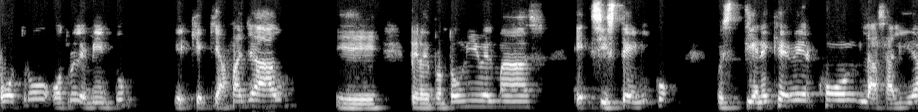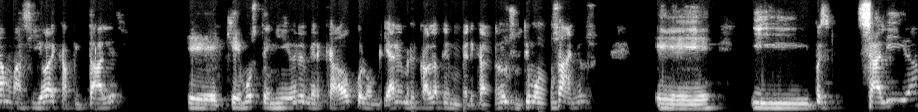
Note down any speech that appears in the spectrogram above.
otro, otro elemento que, que, que ha fallado, pero de pronto a un nivel más sistémico, pues tiene que ver con la salida masiva de capitales eh, que hemos tenido en el mercado colombiano, en el mercado latinoamericano en los últimos años, eh, y pues salida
